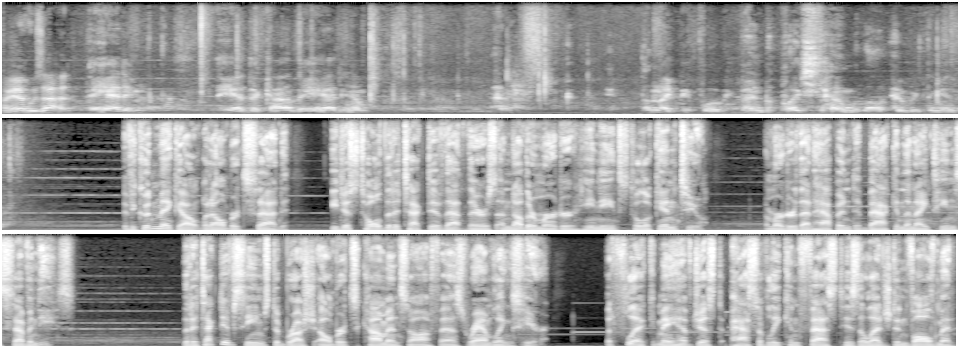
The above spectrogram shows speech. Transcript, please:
Oh yeah, who's that? They had him. They had the car, they had him. And the night before, we burned the place down without everything in it. If he couldn't make out what Albert said, he just told the detective that there's another murder he needs to look into, a murder that happened back in the 1970s. The detective seems to brush Albert's comments off as ramblings here, but Flick may have just passively confessed his alleged involvement,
